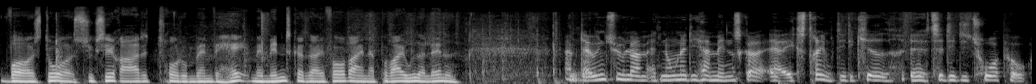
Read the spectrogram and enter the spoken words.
Hvor stor succesrate tror du, man vil have med mennesker, der i forvejen er på vej ud af landet? Jamen, der er jo ingen tvivl om, at nogle af de her mennesker er ekstremt dedikerede øh, til det, de tror på,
